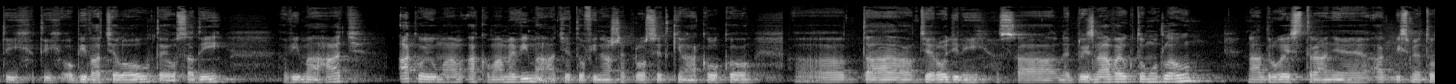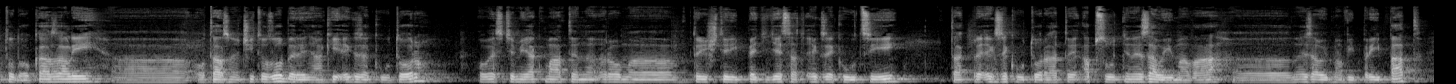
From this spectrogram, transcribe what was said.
tých, tých obyvateľov tej osady vymáhať, ako, ju má, ako máme vymáhať tieto finančné prostriedky, nakoľko e, tá, tie rodiny sa nepriznávajú k tomu dlhu. Na druhej strane, ak by sme toto dokázali, e, otázne, či to zoberie nejaký exekútor. Povedzte mi, ak má ten Rom 3, 4, 5, 10 exekúcií, tak pre exekútora to je absolútne nezaujímavá, e, nezaujímavý prípad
